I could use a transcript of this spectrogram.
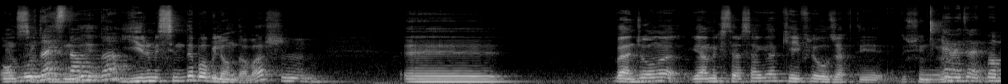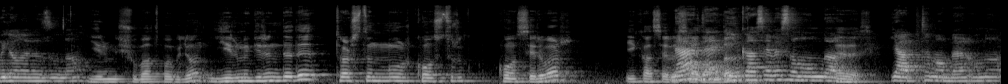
18'inde, Burada, İstanbul'da? 20'sinde Babilon'da var. Hmm. Ee, bence ona gelmek istersen gel keyifli olacak diye düşünüyorum. Evet evet Babylon en azından. 20 Şubat Babilon. 21'inde de Thurston Moore Construct konseri var. İKSV Nerede? salonda. İKSV salonda. Evet. Ya tamam ben ona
